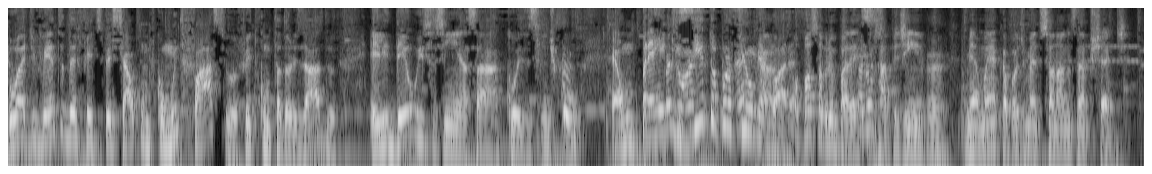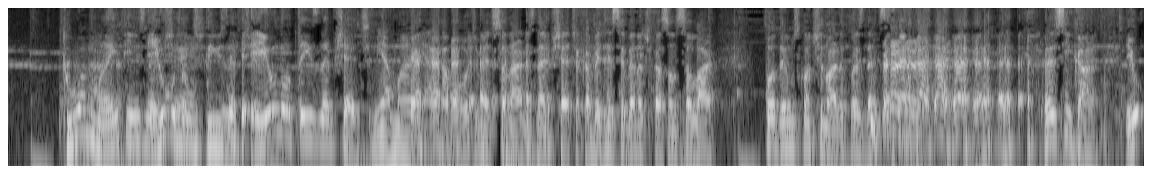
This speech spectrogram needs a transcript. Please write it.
o advento do efeito especial, como ficou muito fácil, o efeito computadorizado, ele deu isso, assim, essa coisa, assim, tipo, é um pré-requisito pro filme cara, agora. Eu posso abrir um parênteses rapidinho? Minha mãe acabou de me adicionar no Snapchat. Tua mãe tem Snapchat. Eu não tenho Snapchat. eu não tenho Snapchat. Minha mãe acabou de me adicionar no Snapchat. Acabei de receber a notificação do celular. Podemos continuar depois dessa. Mas assim, cara, eu,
